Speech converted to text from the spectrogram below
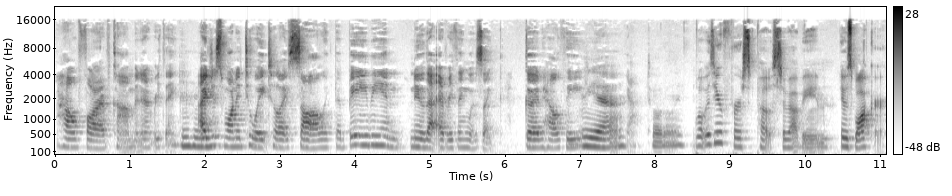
how far I've come and everything. Mm-hmm. I just wanted to wait till I saw like the baby and knew that everything was like good, healthy. yeah, Yeah. totally. What was your first post about being? It was Walker,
